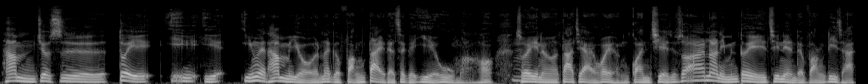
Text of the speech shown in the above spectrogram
他们就是对也也。因为他们有那个房贷的这个业务嘛，哈，所以呢，大家也会很关切，就说啊，那你们对于今年的房地产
